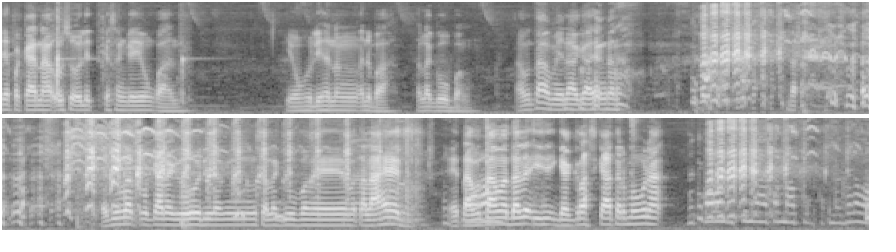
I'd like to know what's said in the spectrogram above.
Hindi, pagka nauso ulit Kasangga yung kwan, yung hulihan ng ano ba, sa lagobang. Tama-tama, may lagayan ka na. Eh di ba't pagka naghuhuli ng sa lagubang eh matalahed? Eh tama-tama dala i-grass cutter mo muna. Ba't parang gusto niya yata mapukpok na dalawa?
